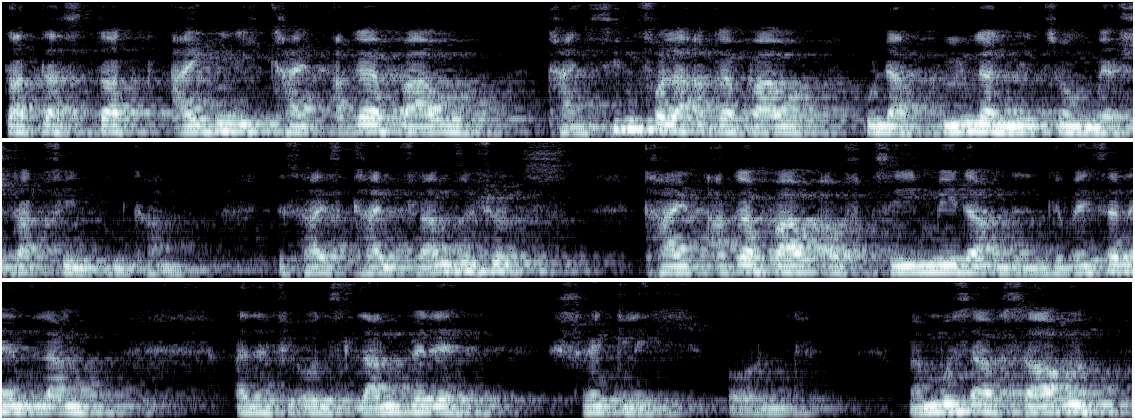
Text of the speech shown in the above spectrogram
dass dort eigentlich kein Ackerbau, kein sinnvoller Ackerbau und auch Grünlandnutzung mehr stattfinden kann. Das heißt kein Pflanzenschutz, kein Ackerbau auf 10 Meter an den Gewässern entlang. Also für uns Landwirte schrecklich. Und man muss auch sagen,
